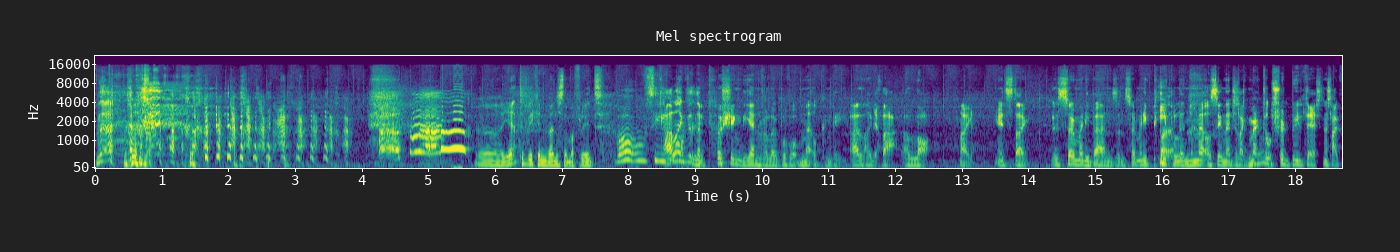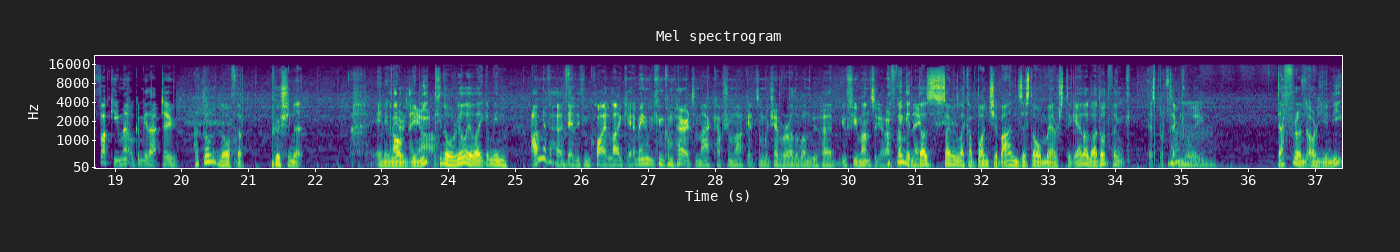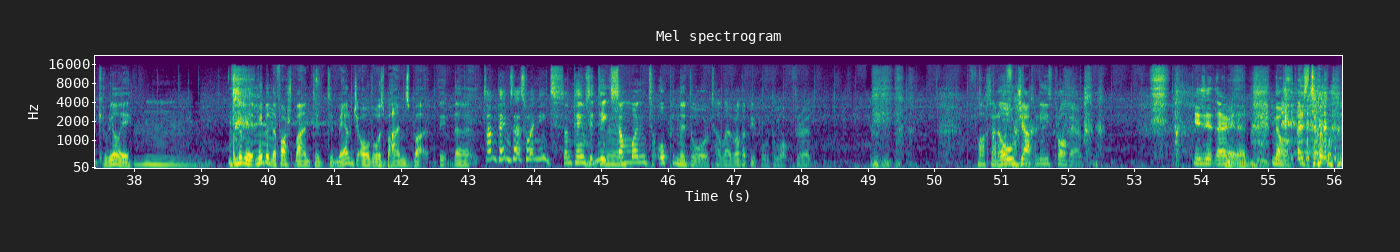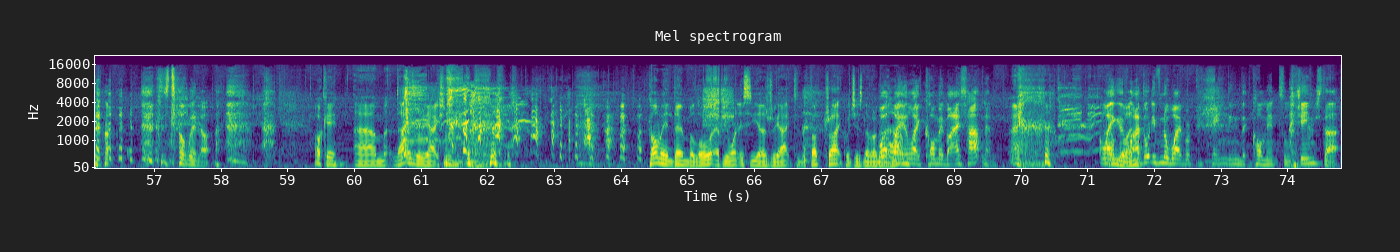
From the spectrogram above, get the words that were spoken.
Uh, yet to be convinced, I'm afraid. Well, we'll see. I like that they're pushing the envelope of what metal can be. I like Yeah. that a lot. Like, it's like there's so many bands and so many people in the metal scene that are just like metal should be this, and it's like fuck you, metal can be that too. I don't know if they're pushing it anywhere Oh, unique. are. You know, really. Like, I mean, I've never heard anything quite like it. I mean, we can compare it to Mad Capsule Markets and whichever other one we heard a few months ago. I think it does sound like a bunch of bands just all merged together. Though I don't think it's particularly hmm. different or unique, really. Hmm. Or maybe maybe the first band to, to merge all those bands, but the, the Sometimes that's what it needs. Sometimes it takes someone to open the door to allow other people to walk through it. fuck It's an old Japanese proverb. Is it though? Right then. No, it's totally not. It's totally not. Okay, um, that is the reaction. Comment down below if you want to see us react to the third track, which is never going to like, happen. like comment, but it's happening. like, I'm. I don't even know why we're pretending that comments will change that.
